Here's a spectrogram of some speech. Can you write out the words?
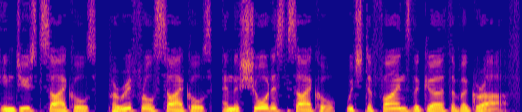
induced cycles, peripheral cycles, and the shortest cycle, which defines the girth of a graph.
